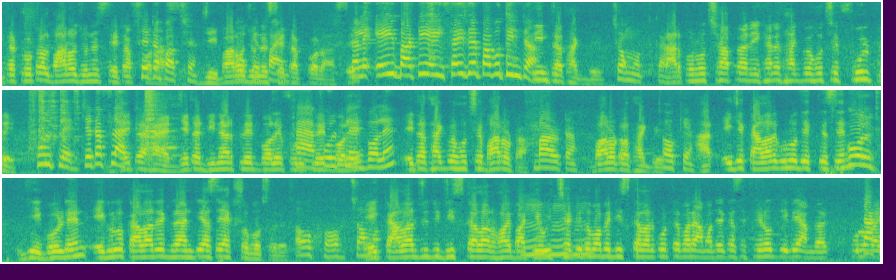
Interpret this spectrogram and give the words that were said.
এটা টোটাল বারো জনের সেট আপ Setup আছে। জি বারো Okay, জনের fine. সেট আপ করা আছে। তাহলে এই বাটি এই সাইজের পাবো তিনটা? তিনটা থাকবে। চমৎকার। তারপর হচ্ছে আপনার এখানে থাকবে হচ্ছে ফুল প্লেট ফুল প্লেট যেটা ফ্ল্যাট এটা হ্যাঁ যেটা ডিনার প্লেট বলে ফুল হ্যাঁ, প্লেট বলে। এটা থাকবে হচ্ছে বারোটা। বারোটা। বারোটা থাকবে। Okay. আর এই যে কালারগুলো দেখতেছেন? গোল্ড জি গোল্ডেন এগুলো কালারের গ্যারান্টি আছে একশো বছরের। এই কালার যদি ডিসকালার হয় বা কেউ ইচ্ছাকৃত ভাবে ডিসকালার করতে পারে আমাদের কাছে ফেরত দিবে আমরা পুরোটাই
